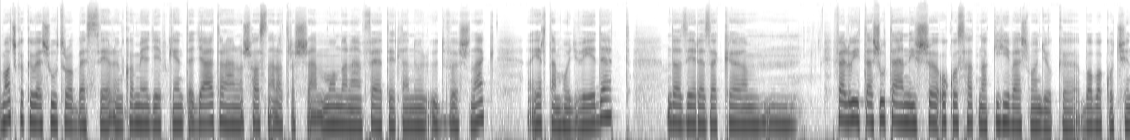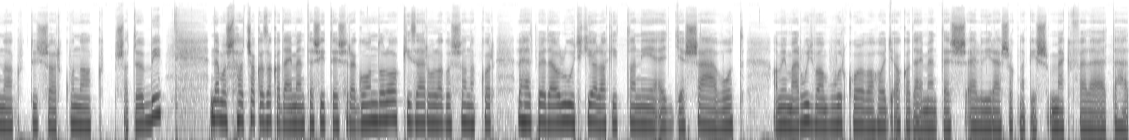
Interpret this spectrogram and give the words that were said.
macskaköves útról beszélünk, ami egyébként egy általános használatra sem mondanám feltétlenül üdvösnek. Értem, hogy védett, de azért ezek felújítás után is okozhatnak kihívást mondjuk babakocsinak, tűsarkunak, stb. De most, ha csak az akadálymentesítésre gondolok kizárólagosan, akkor lehet például úgy kialakítani egy sávot, ami már úgy van burkolva, hogy akadálymentes előírásoknak is megfelel, tehát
